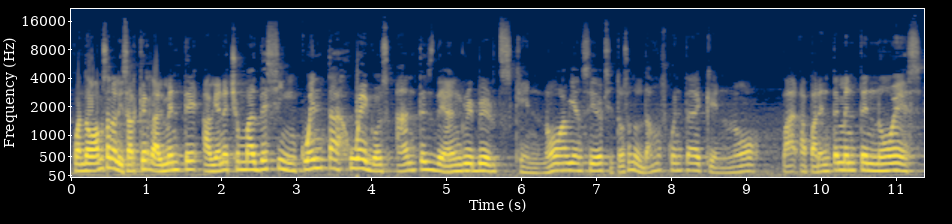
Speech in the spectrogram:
Cuando vamos a analizar que realmente habían hecho más de 50 juegos antes de Angry Birds que no habían sido exitosos, nos damos cuenta de que no, aparentemente no es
